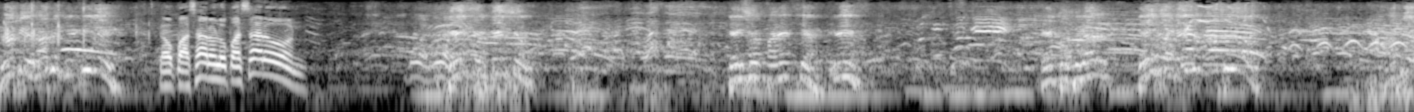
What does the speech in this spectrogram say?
Rápido, rápido, ¿quién sigue? Lo pasaron, lo pasaron. Jason Valencia, tres. El popular. Jason, Jason, rápido. Rápido,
